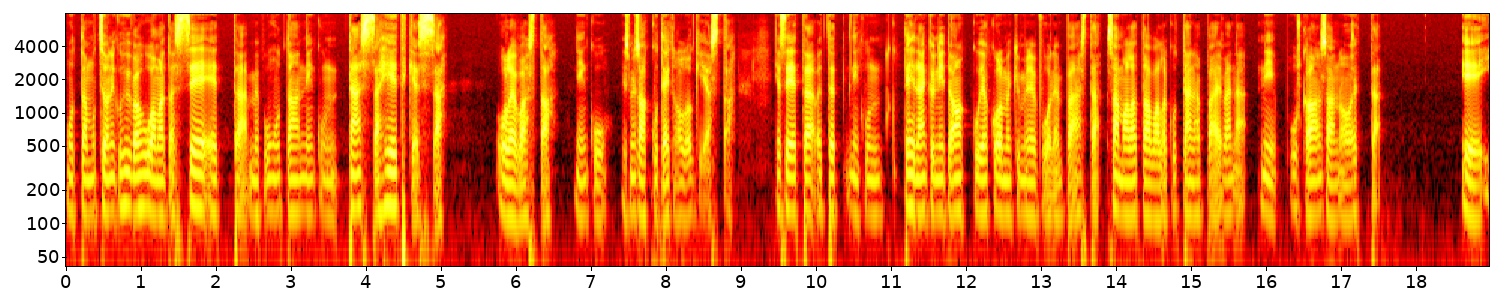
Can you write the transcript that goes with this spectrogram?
Mutta, mutta se on niin kuin hyvä huomata se, että me puhutaan niin kuin tässä hetkessä olevasta niin kuin esimerkiksi akkuteknologiasta. Ja se, että, että niin kuin tehdäänkö niitä akkuja 30 vuoden päästä samalla tavalla kuin tänä päivänä, niin uskallan sanoa, että ei.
